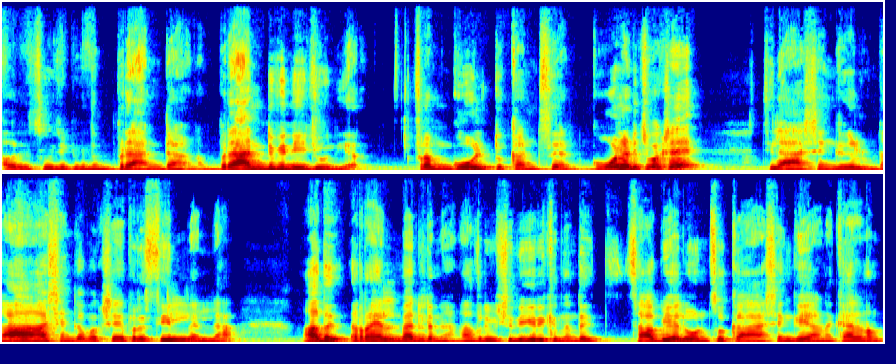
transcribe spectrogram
അവർ സൂചിപ്പിക്കുന്നത് ബ്രാൻഡാണ് brand Vini junior from goal to concern goal അടിച്ചു പക്ഷേ ചില ആശങ്കകളുണ്ട്. ആ ആശങ്ക പക്ഷേ ബ്രസീലിനല്ല. അത് റയൽ മാഡ്രിഡിനാണ്. അവർ വിശദീകരിക്കുന്നുണ്ട്. സാബി അലോൺസോക്ക് ആശങ്കയാണ്. കാരണം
